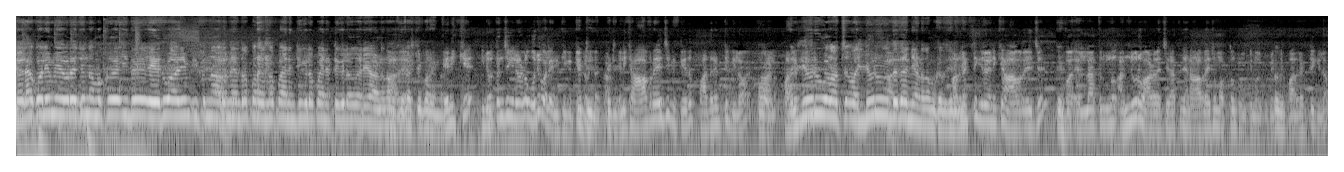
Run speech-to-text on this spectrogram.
എല്ലാ കൊലയും ഏവറേജ് നമുക്ക് ഇത് ഏത് വാഴയും ഇപ്പൊ നാരനേന്ദ്ര പറയുന്ന പതിനഞ്ച് കിലോ പതിനെട്ട് കിലോ വരെയാണ് നമുക്ക് കഷ്ടി പറയുന്നത്. എനിക്ക് ഇരുപത്തഞ്ച് കിലോ ഉള്ള ഒരു കൊല എനിക്ക് കിട്ടിയിട്ടുണ്ട്. എനിക്ക് ആവറേജ് കിട്ടിയത് പതിനെട്ട് കിലോ ആണ്. വലിയൊരു വളർച്ച വലിയൊരു ഇത് തന്നെയാണ് നമുക്ക്. പതിനെട്ട് കിലോ എനിക്ക് ആവറേജ് എല്ലാത്തിൽ നിന്നും അഞ്ഞൂറ് വാഴ വെച്ചതിനകത്ത് ഞാൻ ആവറേജ് മൊത്തം തൂക്കി നോക്കി. എനിക്ക് പതിനെട്ട് കിലോ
